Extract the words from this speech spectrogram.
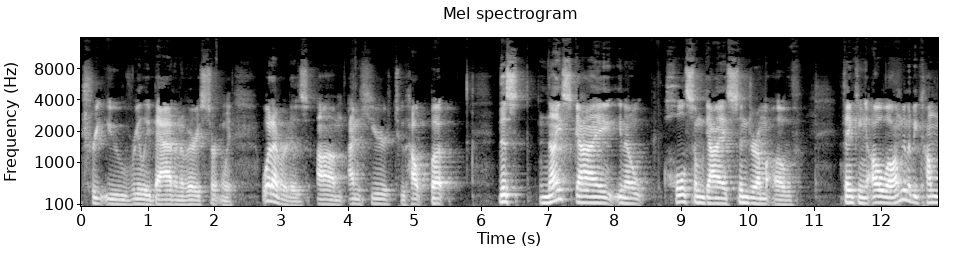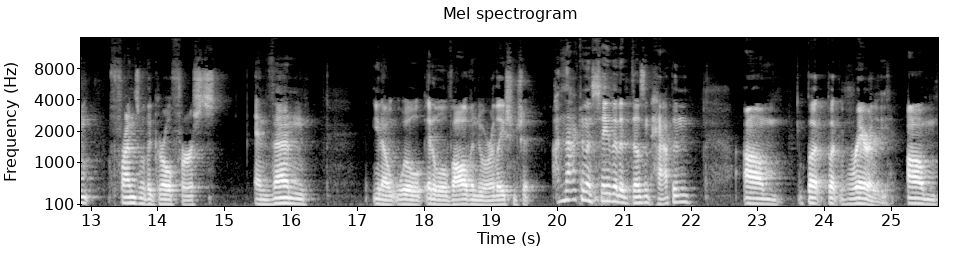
treat you really bad in a very certain way. Whatever it is, um, I'm here to help. But this nice guy, you know, wholesome guy syndrome of thinking, oh, well, I'm going to become friends with a girl first and then you know will it'll evolve into a relationship. I'm not going to say that it doesn't happen um but but rarely. Um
